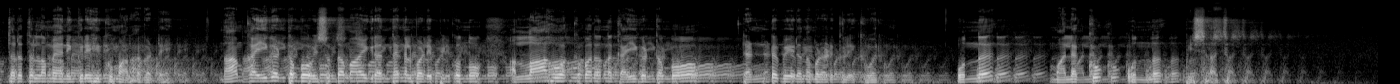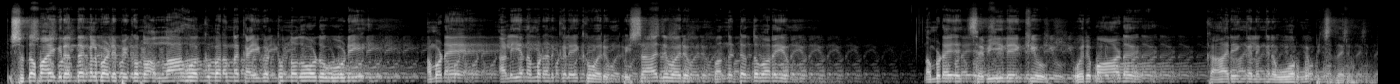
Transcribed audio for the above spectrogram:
അത്തരത്തിൽ നമ്മെ അനുഗ്രഹിക്കുമാറാകട്ടെ. നാം കൈകെട്ടുമ്പോൾ വിശുദ്ധമായ ഗ്രന്ഥങ്ങൾ പഠിപ്പിക്കുന്നു. അള്ളാഹു അക്ബർ എന്ന് കൈകെട്ടുമ്പോൾ രണ്ടുപേര് നമ്മുടെ അടുക്കിലേക്ക് വരും. ഒന്ന് മലക്കും ഒന്ന് പിശാചും. വിശുദ്ധമായ ഗ്രന്ഥങ്ങൾ പഠിപ്പിക്കുന്നു. അള്ളാഹു അക്ബർ എന്ന് കൈകെട്ടുന്നതോടുകൂടി നമ്മുടെ അളിയൻ നമ്മുടെ അടുക്കലേക്ക് വരും. പിശാജ് വരും. വന്നിട്ട് എന്ത് പറയും? നമ്മുടെ ചെവിയിലേക്ക് ഒരുപാട് കാര്യങ്ങൾ ഇങ്ങനെ ഓർമ്മിപ്പിച്ചു തരും.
